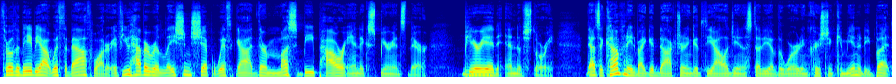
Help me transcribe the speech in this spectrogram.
throw the baby out with the bathwater. If you have a relationship with god there must be power and experience there. Period. End of story. That's accompanied by good doctrine and good theology and a study of the word and christian community. But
